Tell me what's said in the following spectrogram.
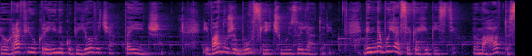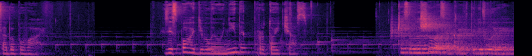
географію України Кубійовича та інше. Іван уже був в слідчому ізоляторі. Він не боявся кагебістів, вимагав до себе поваги. Зі спогадів Леоніди про той час. Ще залишилася крихти відлиги.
